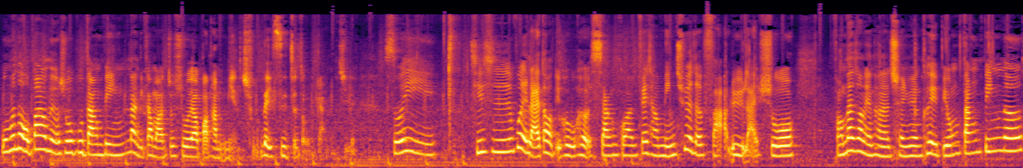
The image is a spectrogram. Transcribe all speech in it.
我们的欧巴又没有说不当兵，那你干嘛就说要帮他们免除？类似这种感觉。所以其实未来到底会不会有相关非常明确的法律来说，防弹少年团的成员可以不用当兵呢？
